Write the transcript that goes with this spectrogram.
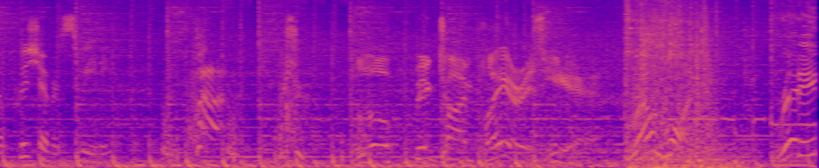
no pushover, sweetie. The big time player is here. Round one. Ready,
